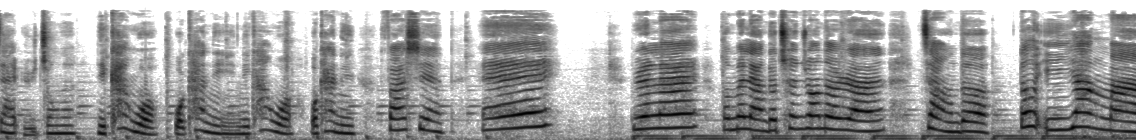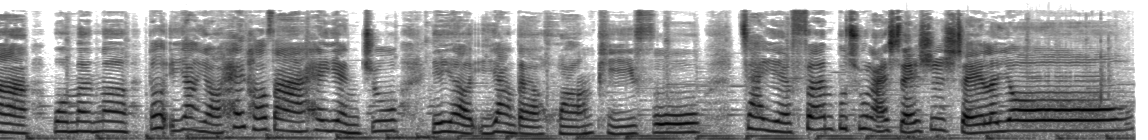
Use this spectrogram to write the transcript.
在雨中呢，你看我，我看你，你看我，我看你，发现，哎，原来我们两个村庄的人长得都一样嘛。我们呢都一样，有黑头发、黑眼珠，也有一样的黄皮肤，再也分不出来谁是谁了哟。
